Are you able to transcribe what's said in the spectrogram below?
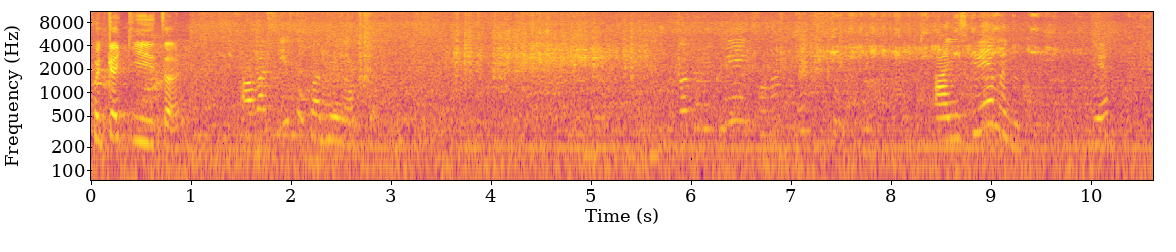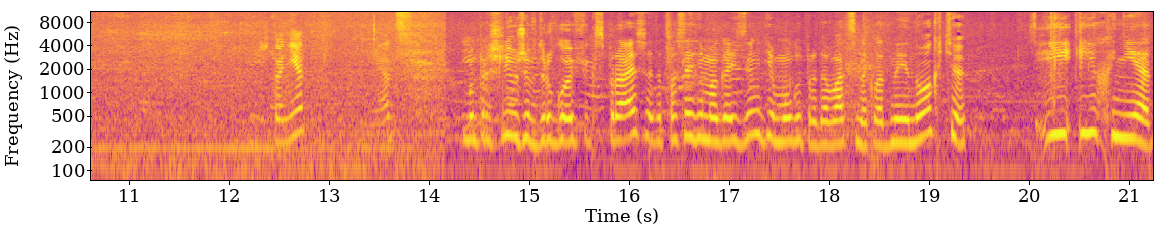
хоть какие-то. А у вас есть накладные ногти? Которые клеятся, у нас А они с клеем идут? Нет. Что, нет? Нет. Мы пришли уже в другой Fix Price. Это последний магазин, где могут продаваться накладные ногти. И их нет.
